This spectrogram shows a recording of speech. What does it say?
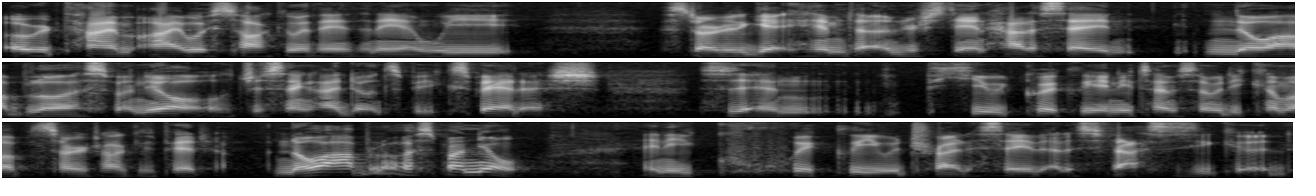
over time, I was talking with Anthony, and we started to get him to understand how to say no hablo español, just saying I don't speak Spanish. So, and he would quickly, anytime somebody come up and started talking Spanish, no hablo español, and he quickly would try to say that as fast as he could,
